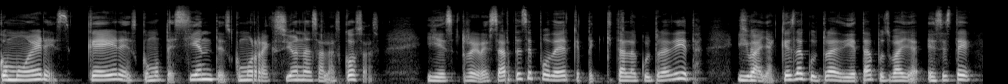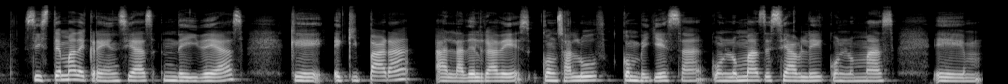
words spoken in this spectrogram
cómo eres, qué eres, cómo te sientes, cómo reaccionas a las cosas. Y es regresarte ese poder que te quita la cultura de dieta. Y vaya, ¿qué es la cultura de dieta? Pues vaya, es este sistema de creencias, de ideas que equipara a la delgadez con salud, con belleza, con lo más deseable, con lo más eh,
